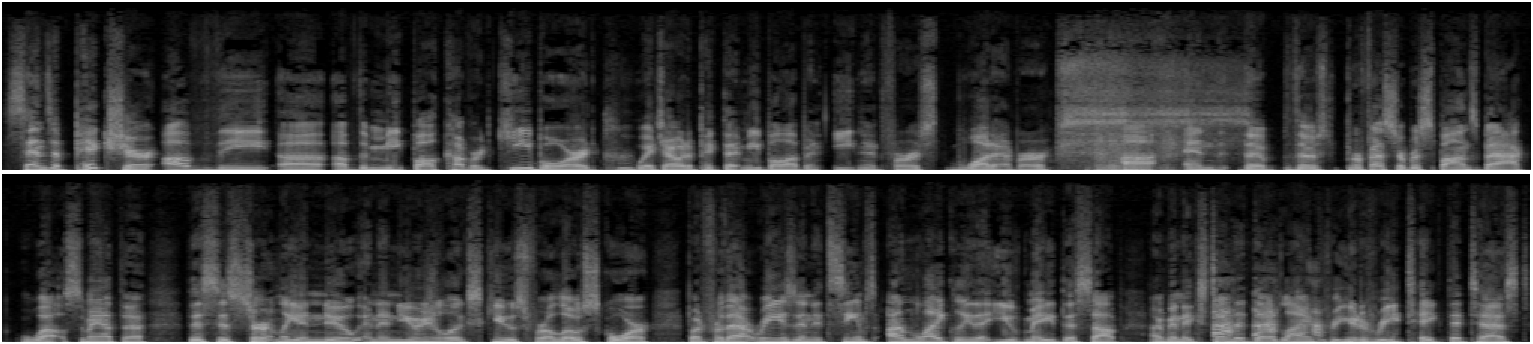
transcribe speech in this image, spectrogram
sends a picture of the uh, of the meatball covered keyboard, which I would have picked that meatball up and eaten it first, whatever. Uh, and the the professor responds back, "Well, Samantha, this is certainly a new and unusual excuse for a low score, but for that reason, it seems unlikely that you've made this up. I'm going to extend the deadline for you to retake the test,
